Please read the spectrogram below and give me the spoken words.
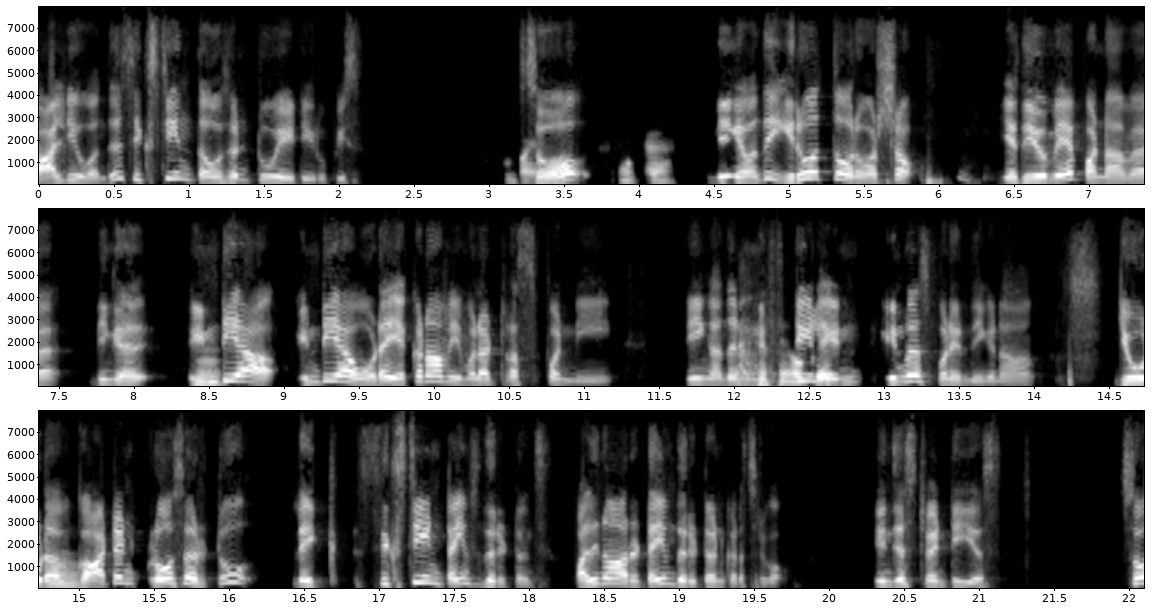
வேல்யூ வந்து sixteen thousand two eighty rupees so okay நீங்க வந்து இருபத்தோரு வருஷம் எதையுமே பண்ணாம நீங்க இந்தியா இந்தியாவோட எக்கனாமி மேல ட்ரஸ்ட் பண்ணி நீங்க அந்த நிஃப்டில இன்வெஸ்ட் பண்ணிருந்தீங்கன்னா you would have. Gotten closer to like sixteen times the returns பதினாறு டைம் த ரிட்டர்ன் கிடைச்சிருக்கும் in just twenty years so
